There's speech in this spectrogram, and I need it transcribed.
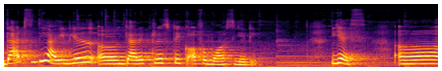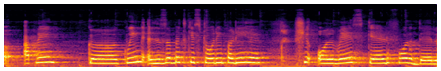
that's the ideal characteristic of a boss ये डी यस आपने क्वीन एलिजाबेथ की स्टोरी पढ़ी है? She always care for their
